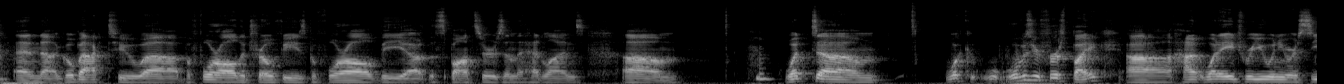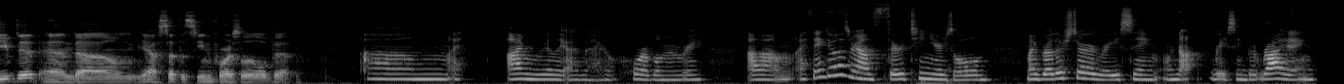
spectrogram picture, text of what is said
and uh, go back to uh, before all the trophies, before all the uh, the sponsors and the headlines. Um, what um, what what was your first bike? Uh, how what age were you when you received it? And um, yeah, set the scene for us a little bit. Um, I I'm really I have a horrible memory. Um, I think I was around 13 years old. My brother started racing, or not racing, but riding,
